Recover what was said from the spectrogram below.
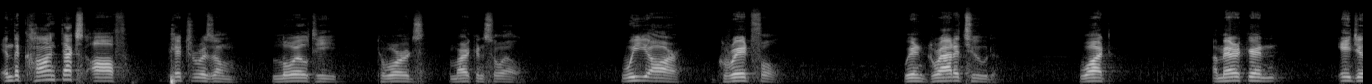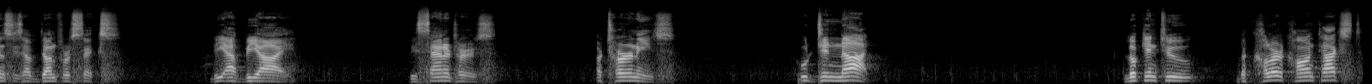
In the context of patriotism, loyalty towards American soil, we are grateful. We're in gratitude what American agencies have done for six the FBI, the senators, attorneys who did not look into the color context,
